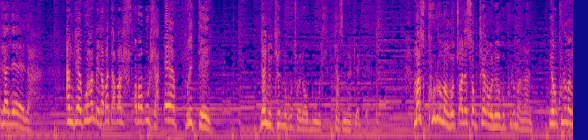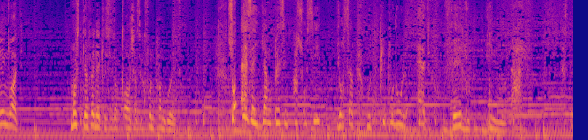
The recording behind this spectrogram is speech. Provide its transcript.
lalela. Angeke uhambe nabantu ababudla every day. Then you tell me ukuthi wena ubudla. Doesn't work like that. Masikhuluma ngotshwala sobuthenga wena uyobe ukhuluma ngani? Uyobe ukhuluma ngey'ncwadi most definitely sizoxosha sikufuni phambi kwethu. So as a young person associate yourself with people who will add value in your life. That's the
